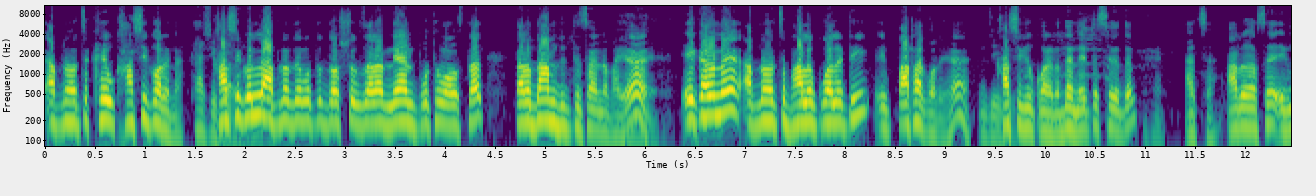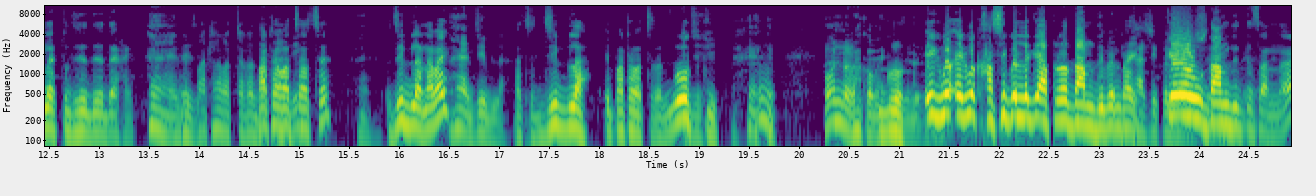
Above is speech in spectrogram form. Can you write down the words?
আপনার হচ্ছে কেউ খাসি করে না। খাসি করলে আপনাদের মতো দর্শক যারা নেন প্রথম অবস্থায় তারা দাম দিতে চায় না ভাই হ্যাঁ, এই কারণে আপনার হচ্ছে ভালো কোয়ালিটি এই পাঠা করে হ্যাঁ? খাসি কেউ করে না। দেন এটা ছেড়ে দেন। হ্যাঁ। আচ্ছা আরও আছে এগুলো একটু ধীরে ধীরে দেখাই। হ্যাঁ। পাঠা বাচ্চাটা পাঠা বাচ্চা আছে। হ্যাঁ। জিবলা না ভাই? হ্যাঁ জিবলা। আচ্ছা জিবলা এই পাঠা বাচ্চাটা। গ্রোথ কি? অন্যরকম গ্রোথ এগুলো এগুলো খাসি করলে কি আপনারা দাম দিবেন ভাই? কেউ দাম দিতে চান না?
